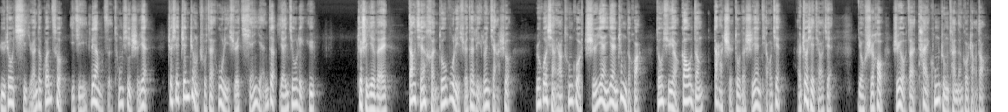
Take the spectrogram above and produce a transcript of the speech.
宇宙起源的观测以及量子通信实验，这些真正处在物理学前沿的研究领域。这是因为当前很多物理学的理论假设，如果想要通过实验验证的话，都需要高能、大尺度的实验条件，而这些条件有时候只有在太空中才能够找到。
